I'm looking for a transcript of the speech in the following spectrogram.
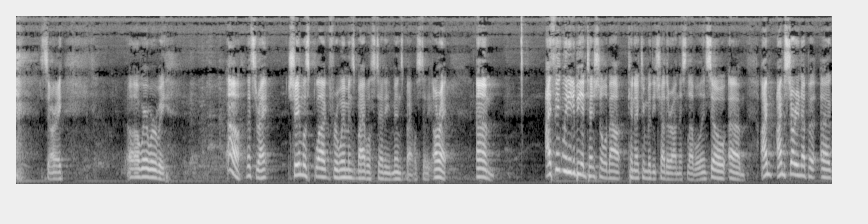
sorry. Oh, where were we? Oh, that's right. Shameless plug for women's Bible study, men's Bible study. All right. Um, I think we need to be intentional about connecting with each other on this level. And so um, I'm, I'm starting up a, a,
